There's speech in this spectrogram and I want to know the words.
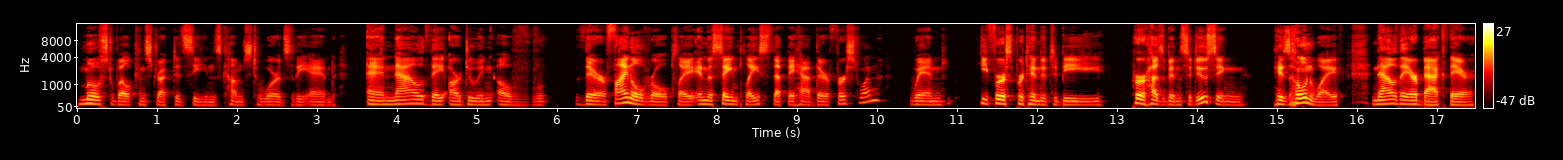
most well constructed scenes comes towards the end, and now they are doing a their final role play in the same place that they had their first one when he first pretended to be her husband seducing his own wife. Now they are back there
